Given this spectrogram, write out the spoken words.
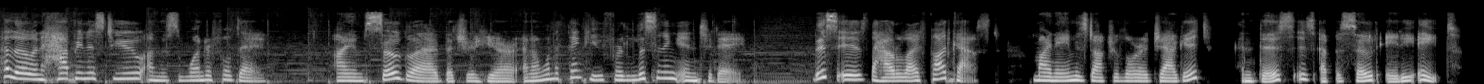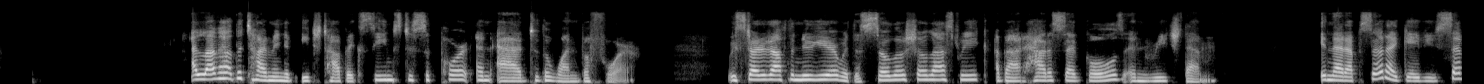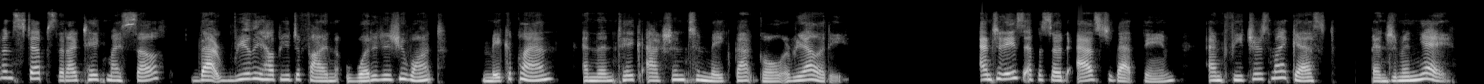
Hello and happiness to you on this wonderful day. I am so glad that you're here and I want to thank you for listening in today. This is the How to Life podcast. My name is Dr. Laura Jaggett and this is episode 88. I love how the timing of each topic seems to support and add to the one before. We started off the new year with a solo show last week about how to set goals and reach them. In that episode, I gave you seven steps that I take myself that really help you define what it is you want, make a plan, and then take action to make that goal a reality. And today's episode adds to that theme and features my guest, Benjamin Yeh.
